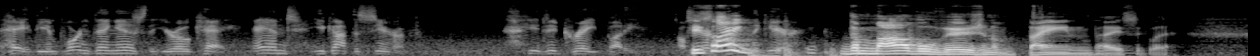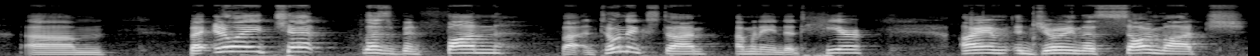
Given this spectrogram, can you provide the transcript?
Hey, the important thing is that you're okay, and you got the serum. You did great, buddy. He's like the gear. the Marvel version of Bane, basically. Um, but anyway, chat, this has been fun. But until next time, I'm going to end it here. I am enjoying this so much.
